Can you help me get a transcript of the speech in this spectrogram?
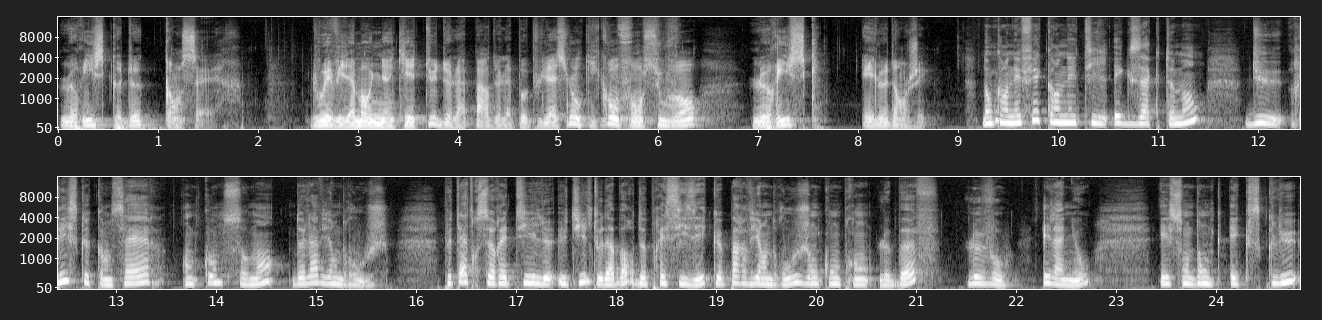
le risque de cancer. D'où évidemment une inquiétude de la part de la population qui confond souvent le risque et le danger. Donc en effet, qu'en est-il exactement du risque cancer en consommant de la viande rouge. Peut-être serait-il utile tout d'abord de préciser que par viande rouge, on comprend le bœuf, le veau et l'agneau, et sont donc exclus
